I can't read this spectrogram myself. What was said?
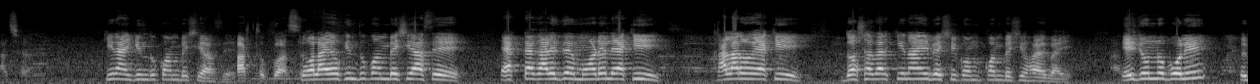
আচ্ছা। কিনাই কিন্তু কম বেশি আছে। পার্থক্য আছে। চলায়ও কিন্তু কম বেশি আছে। একটা গাড়িতে মডেল একই কালারও একই দশ হাজার কিনাই বেশি কম কম বেশি হয় ভাই। এই জন্য বলি ওই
